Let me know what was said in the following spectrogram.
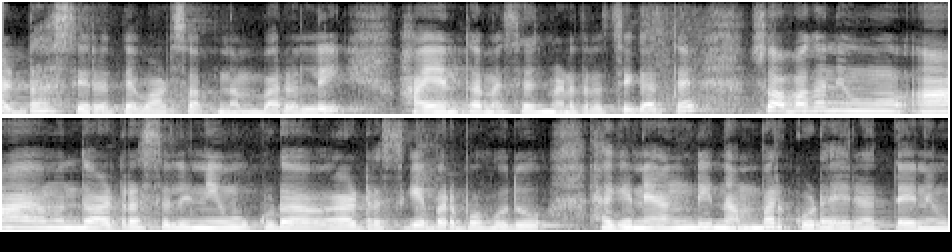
ಅಡ್ರೆಸ್ ಇರುತ್ತೆ ವಾಟ್ಸಪ್ ನಂಬರಲ್ಲಿ ಹಾಯ್ ಅಂತ ಮೆಸೇಜ್ ಮಾಡಿದ್ರೆ ಸಿಗತ್ತೆ. ಸೊ ಅವಾಗ ನೀವು ಆ ಒಂದು ಅಡ್ರೆಸ್ಸಲ್ಲಿ ನೀವು ಕೂಡ ಅಡ್ರೆಸ್ಗೆ ಬರಬಹುದು. ಹಾಗೆಯೇ ಅಂಗಡಿ ನಂಬರ್ ಕೂಡ ಇರುತ್ತೆ, ನೀವು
